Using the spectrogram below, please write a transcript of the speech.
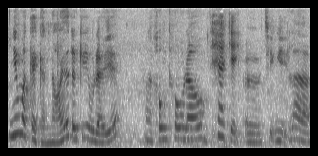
nhưng mà kể cả nói ra được cái điều đấy ấy là không thô đâu thế chị ừ, chị nghĩ là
